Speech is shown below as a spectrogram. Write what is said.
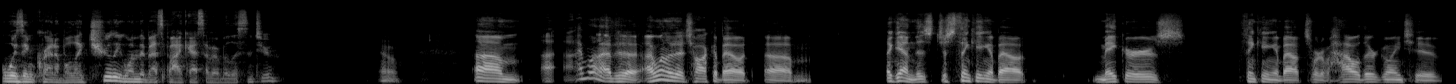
was incredible. Like truly one of the best podcasts I've ever listened to. Oh, um, I, I wanted to I wanted to talk about um, again, this just thinking about makers, thinking about sort of how they're going to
